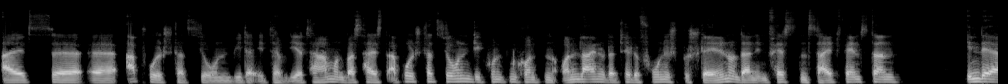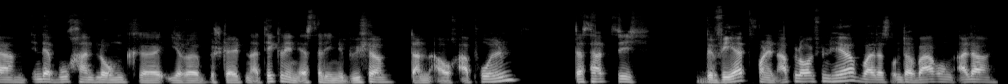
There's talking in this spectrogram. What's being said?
als äh, äh, Abholstationen wieder etabliert haben. Und was heißt Abholstationen? Die Kunden konnten online oder telefonisch bestellen und dann in festen Zeitfenstern in der, in der Buchhandlung äh, ihre bestellten Artikel, in erster Linie Bücher, dann auch abholen. Das hat sich bewährt von den Abläufen her, weil das unter Wahrung aller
